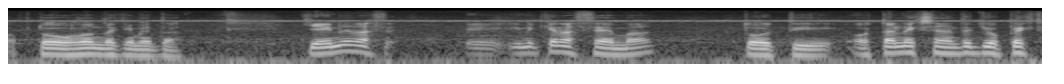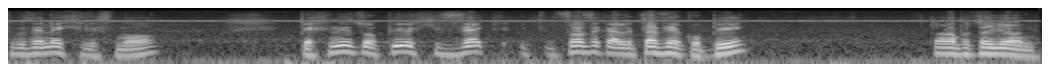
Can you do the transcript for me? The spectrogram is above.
από το 80 και μετά. Και είναι, ένα, θε- ε, είναι και ένα θέμα το ότι όταν έχεις ένα τέτοιο παίχτη που δεν έχει ρυθμό, παιχνίδι το οποίο έχει 10 12 λεπτά διακοπή, τον αποτελειώνει.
